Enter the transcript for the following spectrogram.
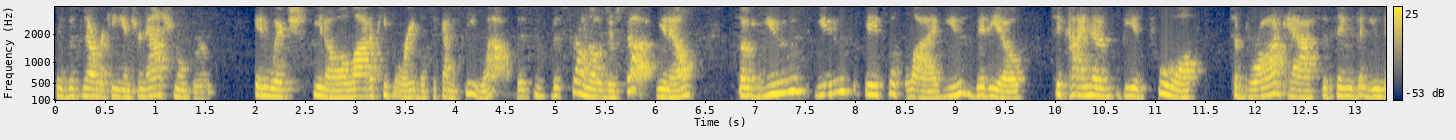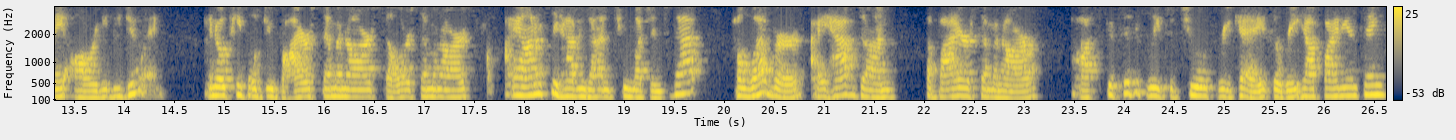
Business Networking International group in which, you know, a lot of people were able to kind of see, wow, this is this girl knows her stuff, you know? So use use Facebook Live, use video to kind of be a tool to broadcast the things that you may already be doing. I know people do buyer seminars, seller seminars. I honestly haven't gotten too much into that. However, I have done a buyer seminar uh, specifically to 203K, so rehab financing.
